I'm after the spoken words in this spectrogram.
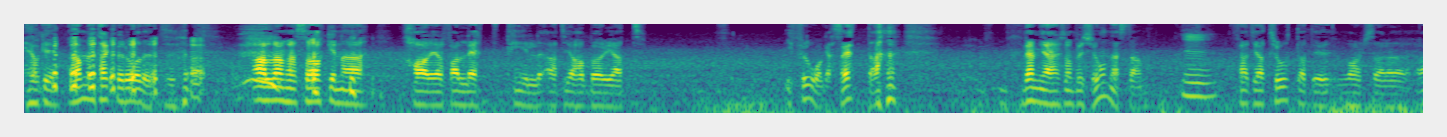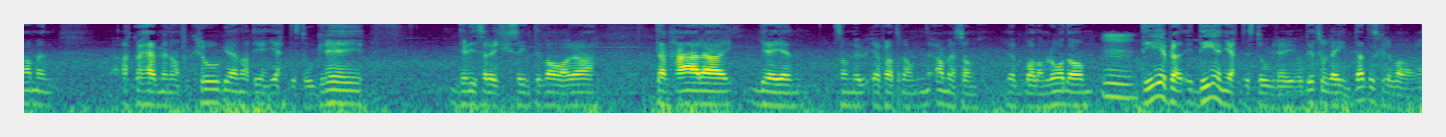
Ja, Okej, ja men tack för rådet. Ja. Alla de här sakerna har i alla fall lett till att jag har börjat ifrågasätta vem jag är som person nästan. Mm. För att jag har trott att det varit så här, ja men att gå hem med någon från krogen, att det är en jättestor grej. Det visade sig inte vara. Den här äh, grejen som nu jag pratade om, ja men som jag bad om råd om. Mm. Det är, det är en jättestor grej och det trodde jag inte att det skulle vara.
